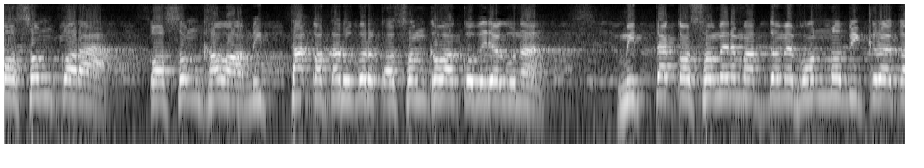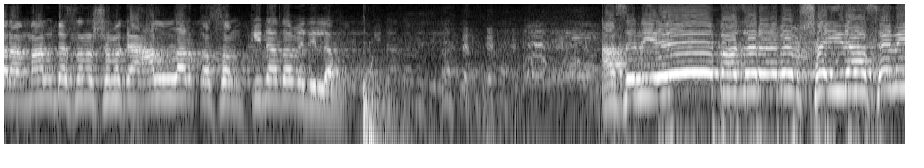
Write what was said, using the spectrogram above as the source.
কসম করা, কসম খাওয়া, মিথ্যা কথার উপর কসম খাওয়া কবিরা গুণা মিথ্যা কসমের মাধ্যমে পণ্য বিক্রয় করা, মাল বেচানোর সময় আল্লাহর কসম কিনা দামে দিলাম? আসেনি এ বাজারের ব্যবসায়ীরা, আসেনি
